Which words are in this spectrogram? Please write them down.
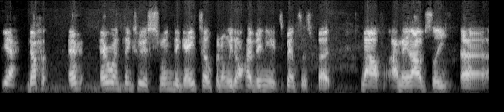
Yeah, no, everyone thinks we just swing the gates open and we don't have any expenses. But no, I mean, obviously, uh,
